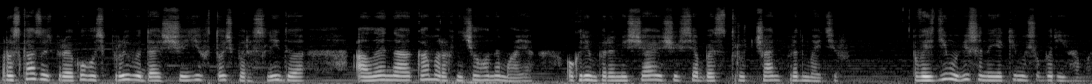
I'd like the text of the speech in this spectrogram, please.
Розказують про якогось привида, що їх хтось переслідує, але на камерах нічого немає, окрім переміщаючихся без втручань предметів. Весь дім увішаний якимись оберігами.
